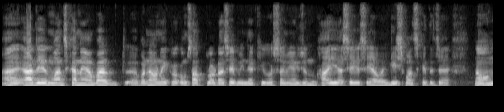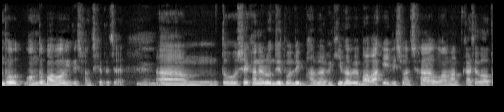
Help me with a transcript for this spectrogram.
আর এর মাঝখানে আবার মানে অনেক রকম সাবপ্লট আছে। মীনাক্ষী গোস্বামী একজন ভাই আসে সে আবার ইলিশ মাছ খেতে চায়। না অন্ধ অন্ধ বাবাও ইলিশ মাছ খেতে চায়। তো সেখানে রঞ্জিত মল্লিক ভাবে আমি কীভাবে বাবাকে ইলিশ মাছ খাওয়াবো? আমার কাছে তো অত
